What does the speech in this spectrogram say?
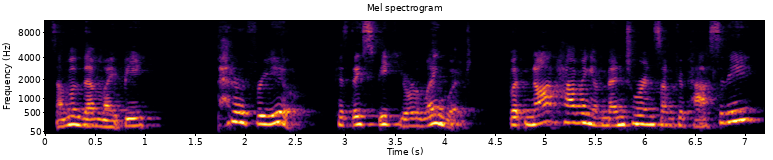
Some of them might be better for you because they speak your language, but not having a mentor in some capacity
